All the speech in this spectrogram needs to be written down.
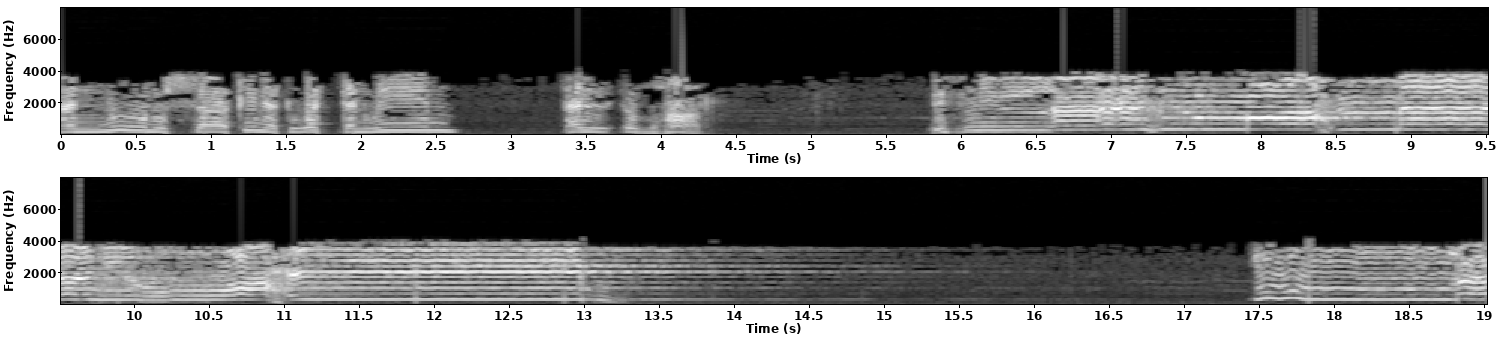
النون الساكنة والتنوين الإظهار. بسم الله الرحمن الرحيم. إنا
